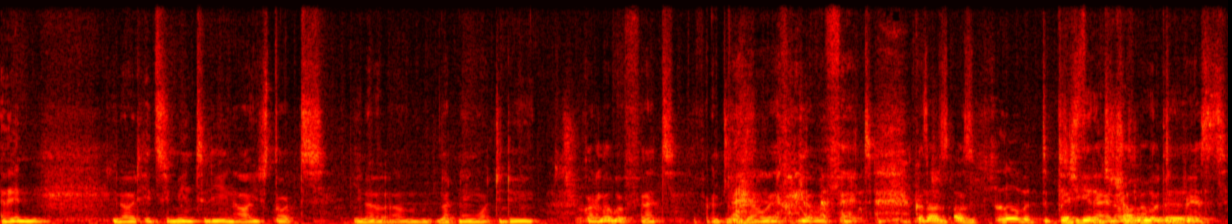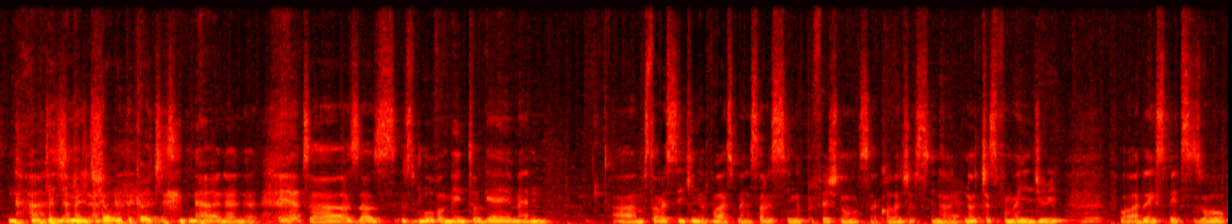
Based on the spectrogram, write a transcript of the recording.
And then, you know, it hits you mentally. Now you start you know, um, not knowing what to do. Sure. Got a little bit fat, if I can put it that way. Got a little bit fat because I was, I was a little bit depressed. Did you get into man. trouble with the? Depressed. No, did no, you get no. into trouble with the coaches? no, no, no. Yeah. So I was, I was, it was more of a mental game and. Um, started seeking advice, man. Started seeing a professional psychologist, you know, Yeah. not just for my injury, Mm. for other aspects as well.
